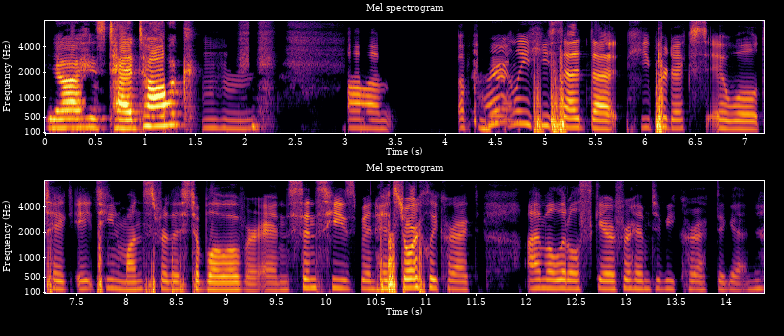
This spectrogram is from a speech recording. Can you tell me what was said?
Yeah, his TED talk. hmm Um, apparently, he said that he predicts it will take 18 months for this to blow over. And since he's been historically correct, I'm a little scared for him to be correct again.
